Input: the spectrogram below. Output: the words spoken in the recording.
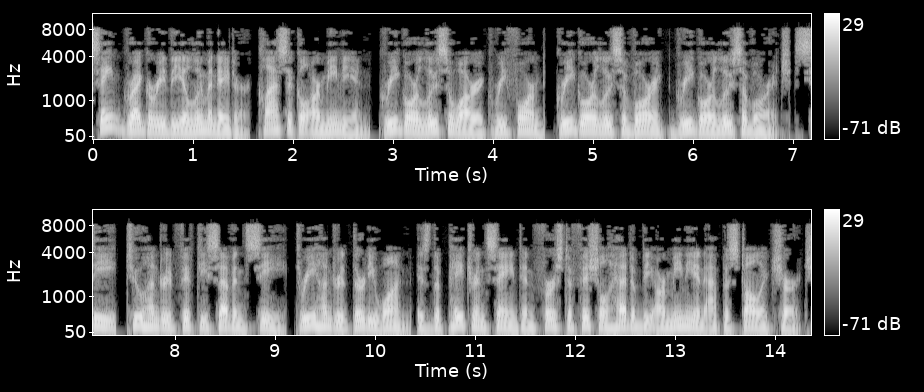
Saint Gregory the Illuminator classical Armenian, Grigor Lusawarik reformed, Grigor Lusavorik Grigor Lusavorich c. 257 c. 331 is the patron saint and first official head of the Armenian Apostolic Church.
